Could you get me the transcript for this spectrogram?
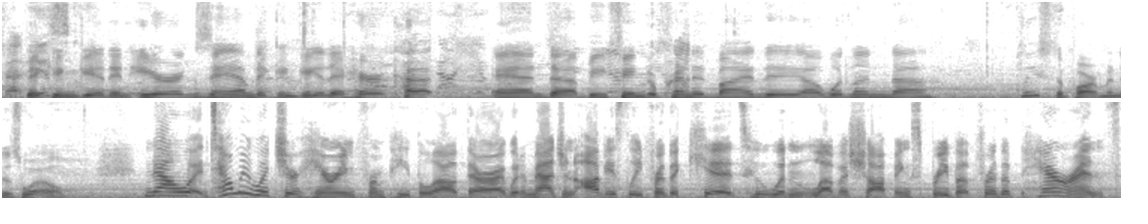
That they can get an ear exam, they can get a haircut, and uh, be fingerprinted by the uh, Woodland uh, Police Department as well. Now, tell me what you're hearing from people out there. I would imagine, obviously, for the kids who wouldn't love a shopping spree, but for the parents,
